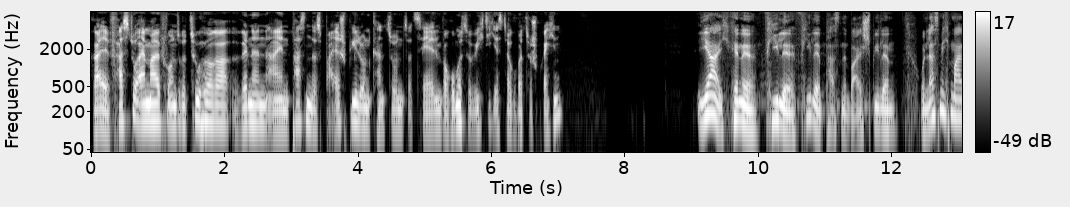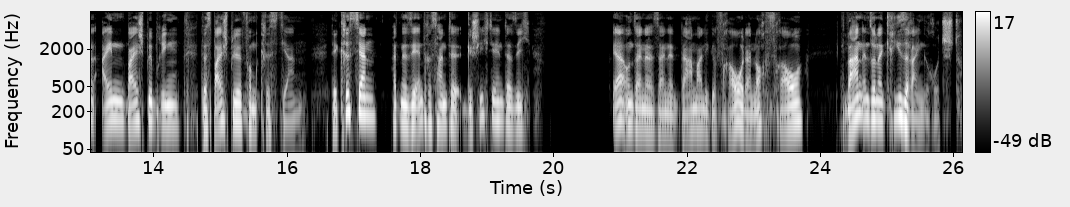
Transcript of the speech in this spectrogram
Ralf, hast du einmal für unsere Zuhörerinnen ein passendes Beispiel und kannst du uns erzählen, warum es so wichtig ist, darüber zu sprechen? Ja, ich kenne viele, viele passende Beispiele. Und lass mich mal ein Beispiel bringen, das Beispiel vom Christian. Der Christian hat eine sehr interessante Geschichte hinter sich. Er und seine, seine damalige Frau oder noch Frau, die waren in so einer Krise reingerutscht.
